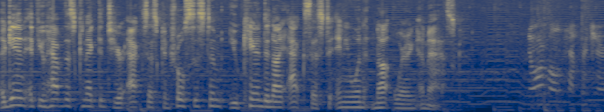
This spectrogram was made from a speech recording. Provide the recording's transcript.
Again, if you have this connected to your access control system, you can deny access to anyone not wearing a mask. Normal temperature.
